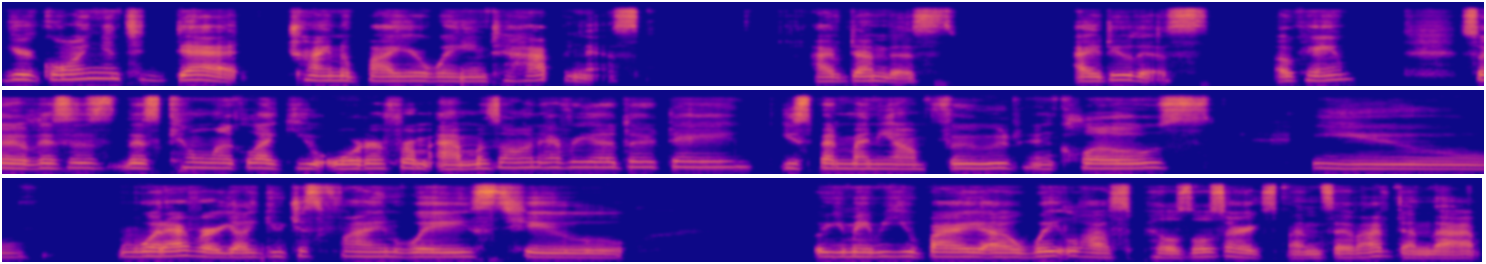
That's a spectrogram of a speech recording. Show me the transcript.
you're going into debt trying to buy your way into happiness. I've done this. I do this. Okay. So this is this can look like you order from Amazon every other day. You spend money on food and clothes. You whatever, like you just find ways to you maybe you buy uh, weight loss pills. Those are expensive. I've done that.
